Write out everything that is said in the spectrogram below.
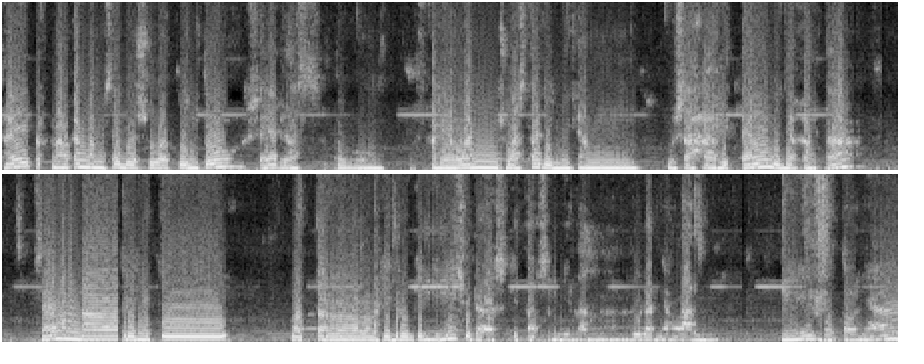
Hai, perkenalkan nama saya Joshua Quinto. Saya adalah satu karyawan swasta di bidang usaha retail di Jakarta. Saya mengenal Trinity Water Hydrogen ini sudah sekitar 9 bulan yang lalu. Ini botolnya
